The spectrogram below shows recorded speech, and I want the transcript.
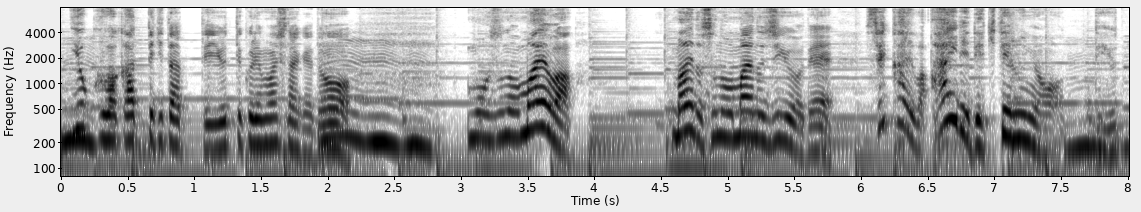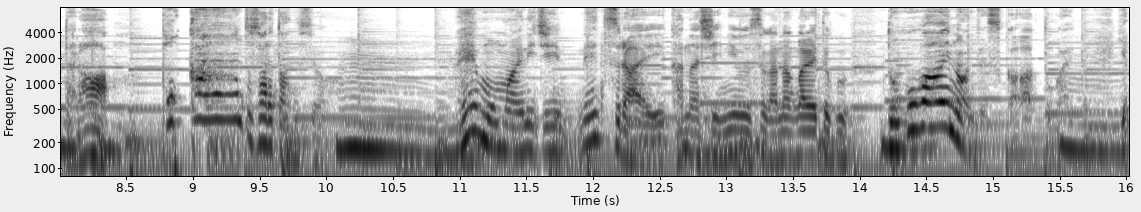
うんよく分かってきたって言ってくれましたけど、うんうんもうその前は前のその前の授業で「世界は愛でできてるんよ」って言ったら、ポカーンとされたんですよ。うんえもう毎日ね辛い悲しいニュースが流れてくる「どこが愛なんですか?」とか言って。うん。いや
